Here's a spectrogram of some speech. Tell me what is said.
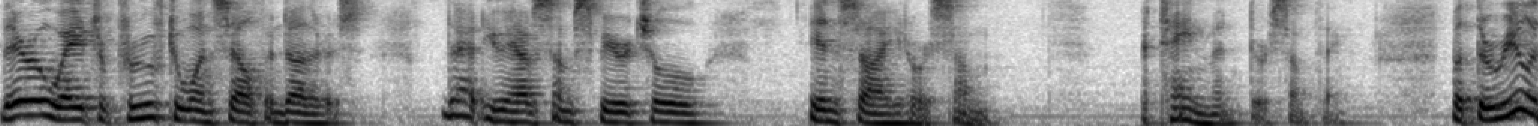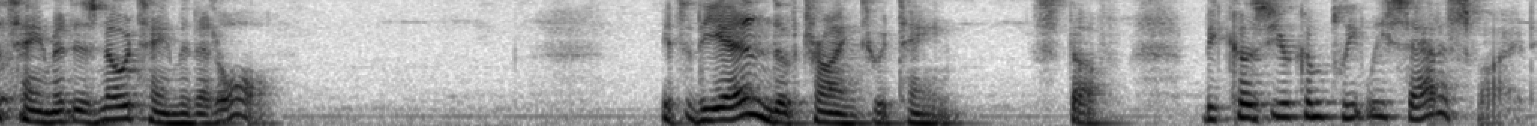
They're a way to prove to oneself and others that you have some spiritual insight or some attainment or something. But the real attainment is no attainment at all. It's the end of trying to attain stuff because you're completely satisfied.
